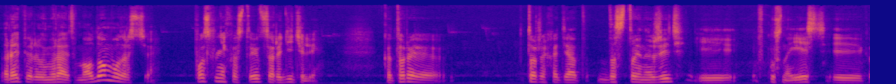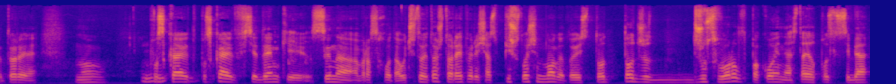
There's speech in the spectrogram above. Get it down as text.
рэперы умирают в молодом возрасте, после них остаются родители, которые тоже хотят достойно жить и вкусно есть, и которые, ну, пускают, пускают все демки сына в расход. А учитывая то, что рэперы сейчас пишут очень много, то есть тот, тот же Juice WRLD покойный оставил после себя,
